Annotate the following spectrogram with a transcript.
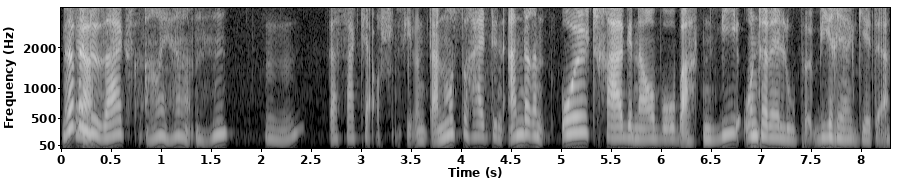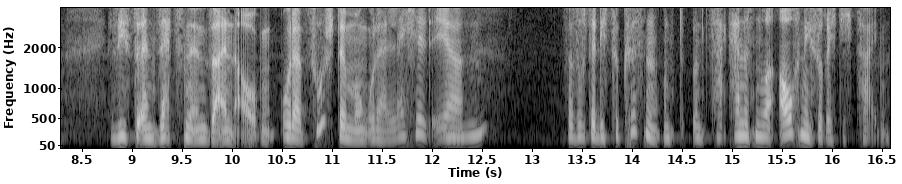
Ne, wenn Ja. du sagst, oh ja, mhm. Das sagt ja auch schon viel. Und dann musst du halt den anderen ultra genau beobachten, wie unter der Lupe. Wie reagiert er? Siehst du Entsetzen in seinen Augen? Oder Zustimmung? Oder lächelt er? Versucht er dich zu küssen und, und kann es nur auch nicht so richtig zeigen.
